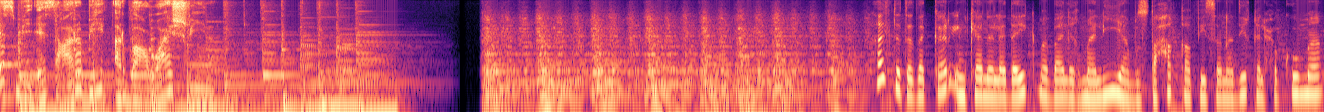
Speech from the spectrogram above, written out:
SBS عربي 24 هل تتذكر إن كان لديك مبالغ مالية مستحقة في صناديق الحكومة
